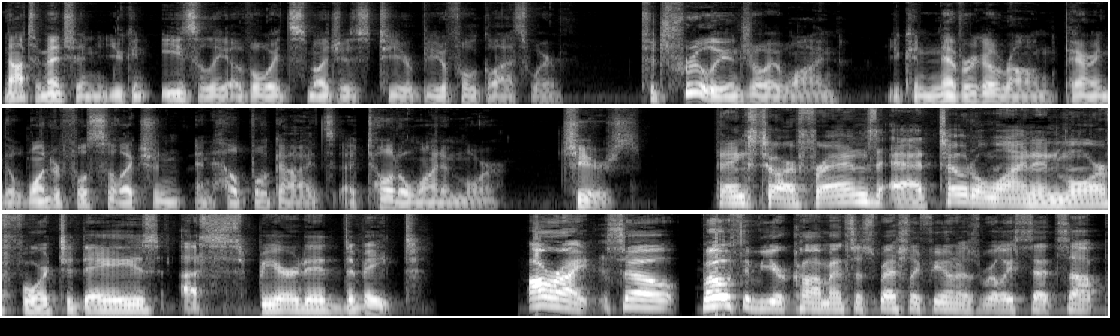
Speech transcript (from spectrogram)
Not to mention, you can easily avoid smudges to your beautiful glassware. To truly enjoy wine, you can never go wrong pairing the wonderful selection and helpful guides at Total Wine and More. Cheers. Thanks to our friends at Total Wine and More for today's A Spirited Debate. All right, so both of your comments, especially Fiona's, really sets up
